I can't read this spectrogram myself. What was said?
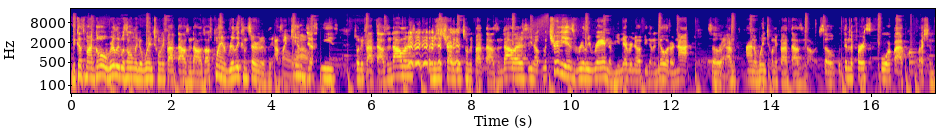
because my goal really was only to win twenty five thousand dollars. I was playing really conservatively. I was like, oh, Kim wow. just needs twenty-five thousand dollars. Let me just try to get twenty-five thousand dollars. You know, with trivia is really random. You never know if you're gonna know it or not. So right. I'm trying to win twenty-five thousand dollars. So within the first four or five questions,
